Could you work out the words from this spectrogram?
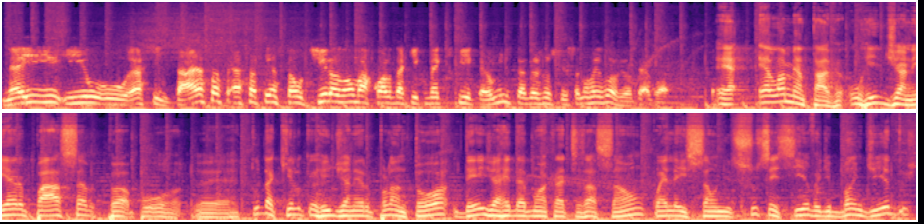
Né? E, e, o, assim, tá essa, essa tensão, tira ou não Marcola daqui, como é que fica? O Ministério da Justiça não resolveu até agora. É, é lamentável. O Rio de Janeiro passa por, por é, tudo aquilo que o Rio de Janeiro plantou desde a redemocratização, com a eleição sucessiva de bandidos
